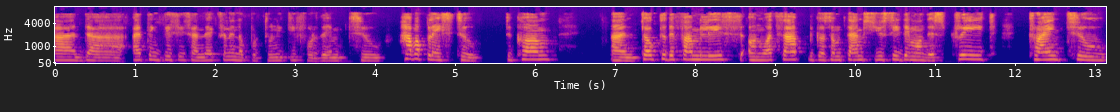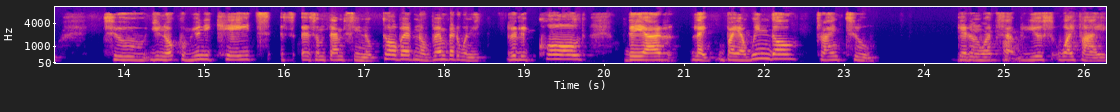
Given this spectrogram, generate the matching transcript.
And uh, i think this is an excellent opportunity for them to have a place to to come and talk to the families on whatsapp because sometimes you see them on the street trying to to you know communicate uh, sometimes in october november when it's really cold they are like by a window trying to get on whatsapp use wi-fi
